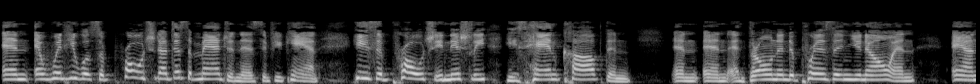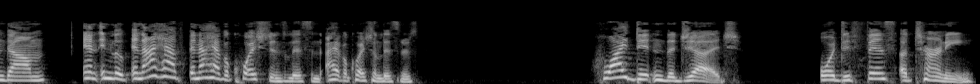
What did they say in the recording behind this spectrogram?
And, and when he was approached, now just imagine this if you can. He's approached initially, he's handcuffed and, and, and, and thrown into prison, you know, and, and, um, and, and look, and I have, and I have a question, listen, I have a question, listeners why didn't the judge or defense attorney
